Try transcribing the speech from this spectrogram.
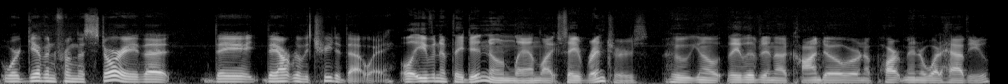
we're given from the story that they they aren't really treated that way. Well, even if they didn't own land, like say renters who you know they lived in a condo or an apartment or what have you.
